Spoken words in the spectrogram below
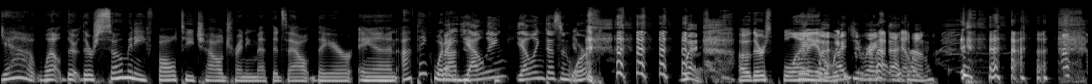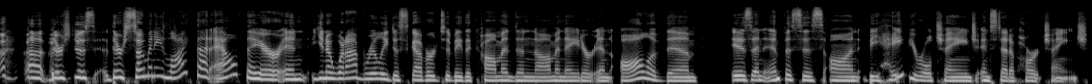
Yeah, well, there, there's so many faulty child training methods out there, and I think what I yelling yelling doesn't work. Wait. Oh, there's plenty wait, wait, of. I should write that yelling. down. uh, there's just there's so many like that out there, and you know what I've really discovered to be the common denominator in all of them is an emphasis on behavioral change instead of heart change.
